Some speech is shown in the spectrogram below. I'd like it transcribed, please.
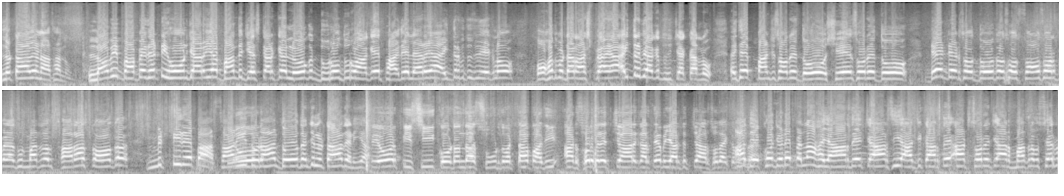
ਲੁਟਾ ਦੇਣਾ ਤੁਹਾਨੂੰ। ਲਓ ਵੀ ਬਾਬੇ ਦੀ ਹੱਟੀ ਹੋਣ ਜਾ ਰਹੀ ਆ ਬੰਦ ਜਿਸ ਕਰਕੇ ਲੋਕ ਦੂਰੋਂ ਦੂਰੋਂ ਆ ਕੇ ਫਾਇਦੇ ਲੈ ਰਹੇ ਆ। ਇੱਧਰ ਵੀ ਤੁਸੀਂ ਦੇਖ ਲਓ ਬਹੁਤ ਵੱਡਾ ਰਸ਼ ਪਿਆ ਆ। ਇੱਧਰ ਵੀ ਆ ਕੇ ਤੁਸੀਂ ਚੈੱਕ ਕਰ ਲਓ। ਇੱਥੇ 500 ਦੇ 2 600 ਦੇ 2 150 200 200 100 100 ਰੁਪਏ ਦਾ ਸੂਟ ਮਤਲਬ ਸਾਰਾ ਸਟਾਕ ਮਿੱਟੀ ਦੇ ਭਾਅ ਸਾਰੀ Pure- ਦੁਕਾਨ ਦੋ ਦਿਨ ਚ ਲੁਟਾ ਦੇਣੀ ਆ। ਪਿਓਰ ਪੀਸੀ ਕੋਟਨ ਦਾ ਸੂਟ ਦੁਪੱਟਾ ਭਾਜੀ 800 ਰੁਪਏ ਦੇ ਚਾਰ ਕਰਤੇ ਆ, ਬਾਜ਼ਾਰ 'ਚ 400 ਦਾ ਇੱਕ ਆ ਮਿਲਦਾ ਦੇਖੋ ਜਿਹੜੇ ਪਹਿਲਾਂ 1000 ਦੇ 4 ਸੀ ਅੱਜ ਕਰਤੇ 800 ਦੇ 4 ਮਤਲਬ ਸਿਰਫ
